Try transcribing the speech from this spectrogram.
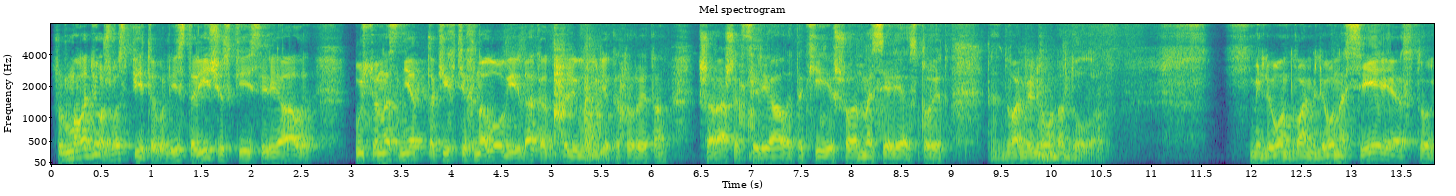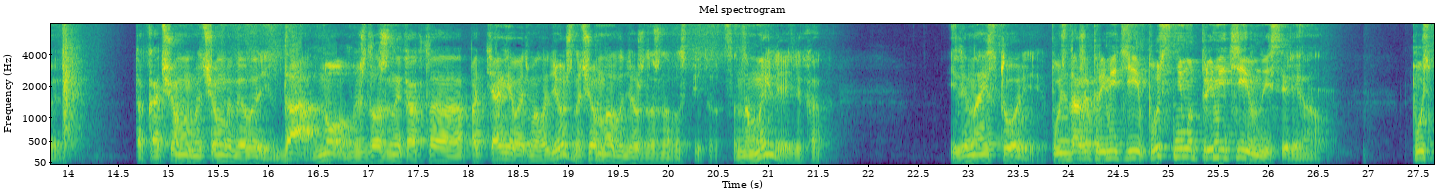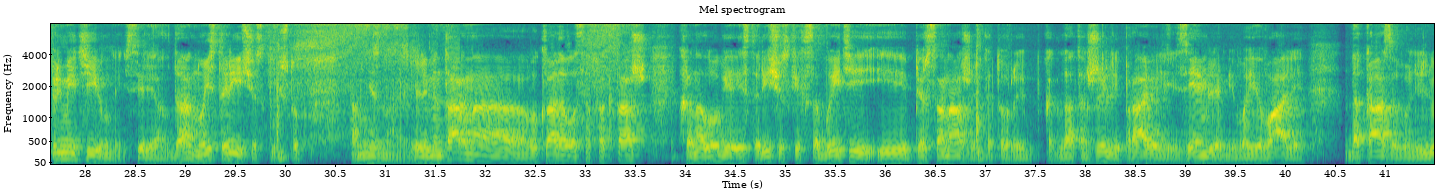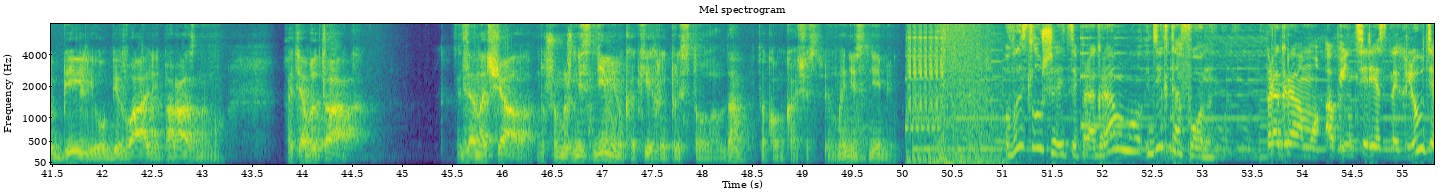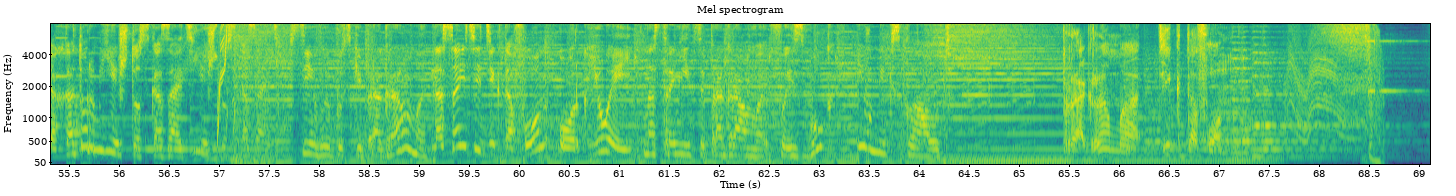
чтобы молодежь воспитывали, исторические сериалы. Пусть у нас нет таких технологий, да, как в Голливуде, которые там шарашат сериалы такие, что одна серия стоит 2 миллиона долларов. Миллион, 2 миллиона серия стоит. Так о чем, о чем мы говорим? Да, но мы же должны как-то подтягивать молодежь. На чем молодежь должна воспитываться? На мыле или как? Или на истории? Пусть даже примитив, пусть снимут примитивный сериал пусть примитивный сериал, да, но исторический, чтобы там, не знаю, элементарно выкладывался фактаж, хронология исторических событий и персонажей, которые когда-то жили, правили землями, воевали, доказывали, любили, убивали по-разному. Хотя бы так, для начала, потому что мы же не снимем, как «Игры престолов», да, в таком качестве, мы не снимем. Вы слушаете программу «Диктофон». Программу об интересных людях, которым есть что сказать. Есть что сказать. Все выпуски программы на сайте диктофон.org.ua, на странице программы Facebook и в Mixcloud. Программа «Диктофон».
